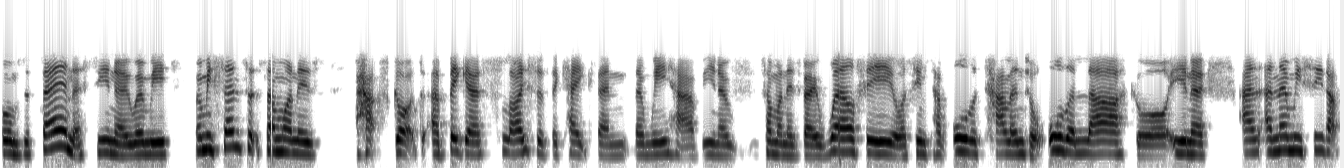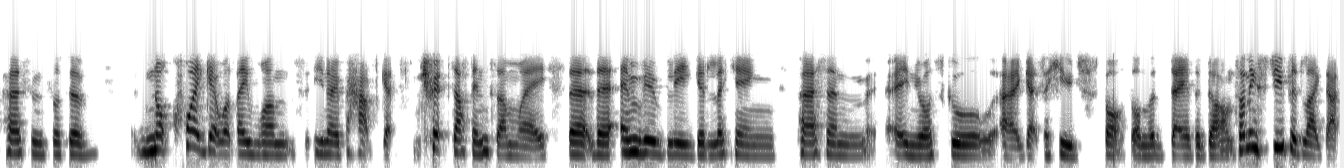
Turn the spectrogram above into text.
forms of fairness. You know, when we when we sense that someone is perhaps got a bigger slice of the cake than than we have. You know, someone is very wealthy or seems to have all the talent or all the luck or you know, and and then we see that person sort of not quite get what they want, you know, perhaps gets tripped up in some way. The the enviably good looking person in your school uh, gets a huge spot on the day of the dance, something stupid like that.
